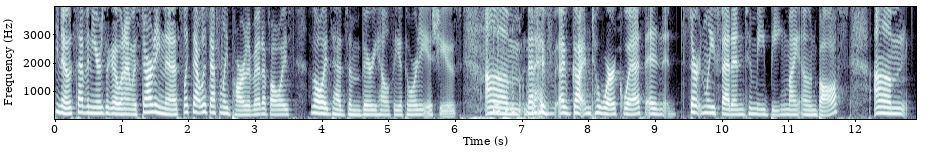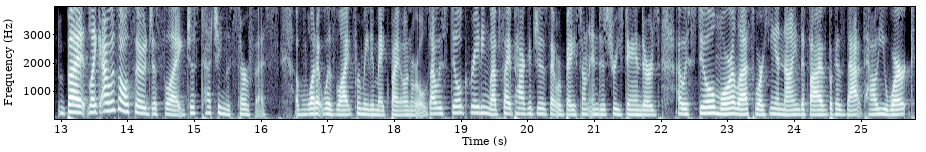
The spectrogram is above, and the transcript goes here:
you know, seven years ago when I was starting this, like that was definitely part of it. I've always, I've always had some very healthy authority issues um, that I've, I've gotten to work with, and certainly fed into me being my own boss. Um, but like, I was also just like just touching the surface of what it was like for me to make my own rules. I was still creating website packages that were based on industry standards. I was still more or less working a nine to five because that's how you work,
